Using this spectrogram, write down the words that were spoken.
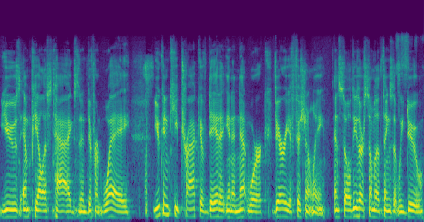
use MPLS tags in a different way, you can keep track of data in a network very efficiently. And so these are some of the things that we do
